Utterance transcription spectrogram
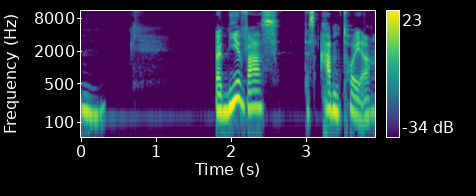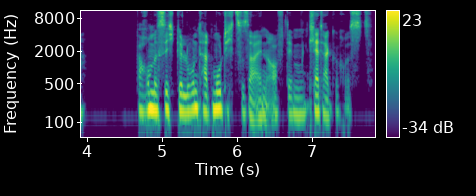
Mhm. Bei mir war es das Abenteuer, warum es sich gelohnt hat, mutig zu sein auf dem Klettergerüst.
